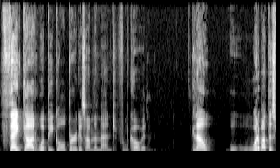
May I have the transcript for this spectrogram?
thank God Whoopi Goldberg is on the mend from COVID. Now, what about this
